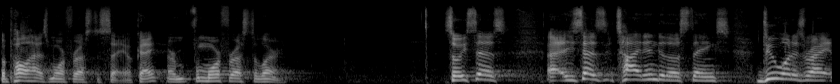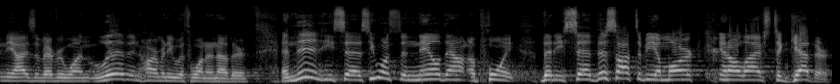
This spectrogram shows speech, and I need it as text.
but Paul has more for us to say, okay? Or more for us to learn. So he says, uh, he says, tied into those things, do what is right in the eyes of everyone, live in harmony with one another. And then he says, he wants to nail down a point that he said, this ought to be a mark in our lives together.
